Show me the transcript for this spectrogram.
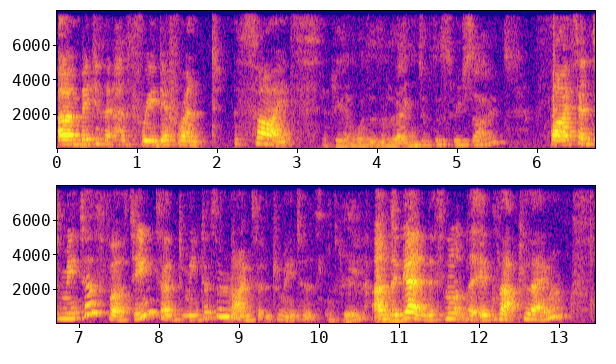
Um, because it has three different sides. Okay, and what are the lengths of the three sides? 5 centimetres, 13 centimetres and 9 centimetres. Okay. And again, it's not the exact length.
